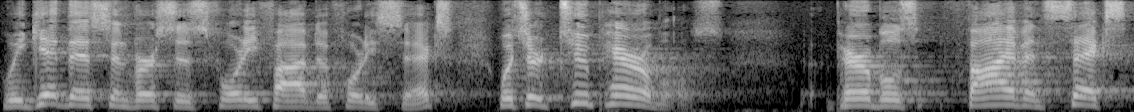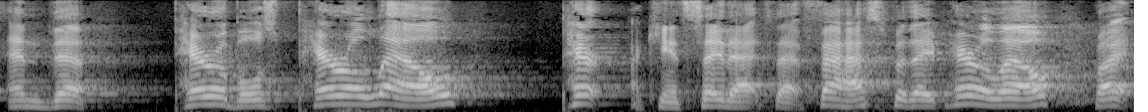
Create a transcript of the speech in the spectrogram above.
We get this in verses 45 to 46, which are two parables parables 5 and 6, and the parables parallel. Par- I can't say that that fast, but they parallel, right?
